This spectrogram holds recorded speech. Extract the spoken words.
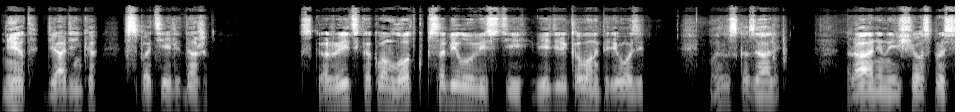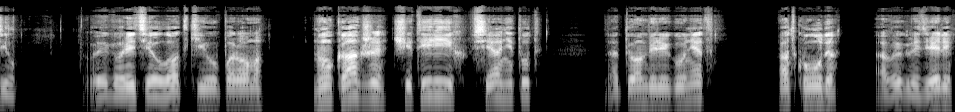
Нет, дяденька, вспотели даже. Скажите, как вам лодку пособило увезти? Видели кого на перевозе? Мы рассказали. Раненый еще спросил. — Вы говорите, лодки у парома? — Ну как же, четыре их, все они тут. На том берегу нет. — Откуда? А вы глядели?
